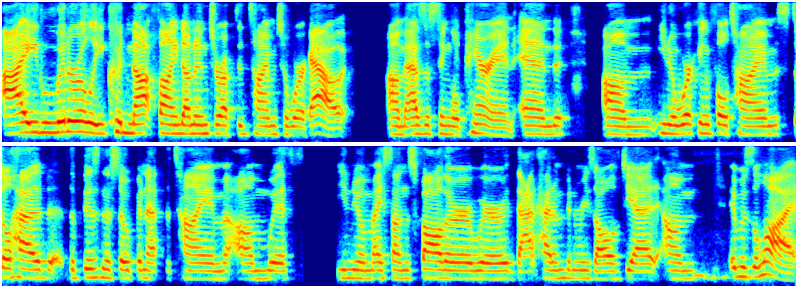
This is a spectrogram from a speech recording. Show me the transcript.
i literally could not find uninterrupted time to work out um, as a single parent. And um, you know working full time still had the business open at the time um, with you know my son's father where that hadn't been resolved yet. Um, mm-hmm. it was a lot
